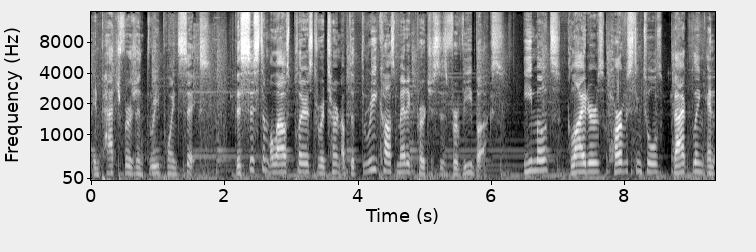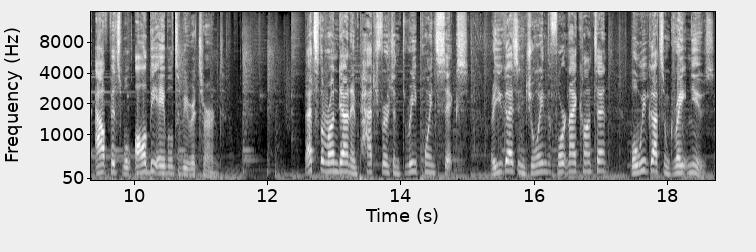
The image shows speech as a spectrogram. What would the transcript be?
in patch version 3.6. This system allows players to return up to 3 cosmetic purchases for V-Bucks. Emotes, gliders, harvesting tools, backbling, and outfits will all be able to be returned. That's the rundown in patch version 3.6. Are you guys enjoying the Fortnite content? Well, we've got some great news.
